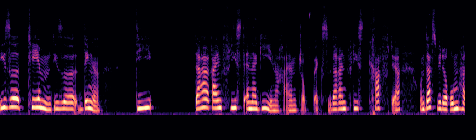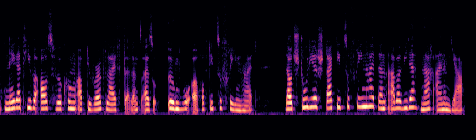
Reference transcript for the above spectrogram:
diese Themen, diese Dinge, die da rein fließt Energie nach einem Jobwechsel, da rein fließt Kraft, ja. Und das wiederum hat negative Auswirkungen auf die Work-Life-Balance, also irgendwo auch auf die Zufriedenheit. Laut Studie steigt die Zufriedenheit dann aber wieder nach einem Jahr.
